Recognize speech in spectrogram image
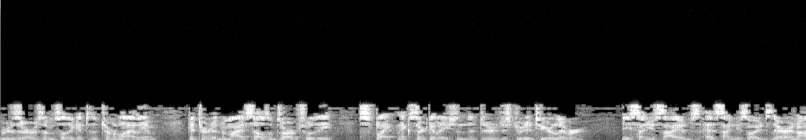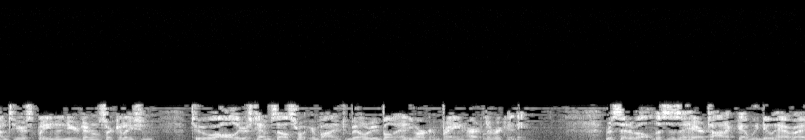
reserves them so they get to the terminal ileum, get turned into micelles absorbed through the splanchnic circulation that are distributed to your liver, the sinusoids, as uh, sinusoids there and onto your spleen and your general circulation to all your stem cells throughout your body to build, rebuild any organ, brain, heart, liver, kidney. Recidivil. This is a hair tonic. Uh, we do have a,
